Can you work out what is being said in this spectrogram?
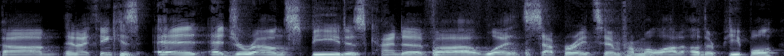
Um, and I think his ed- edge around speed is kind of uh, what separates him from a lot of other people.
